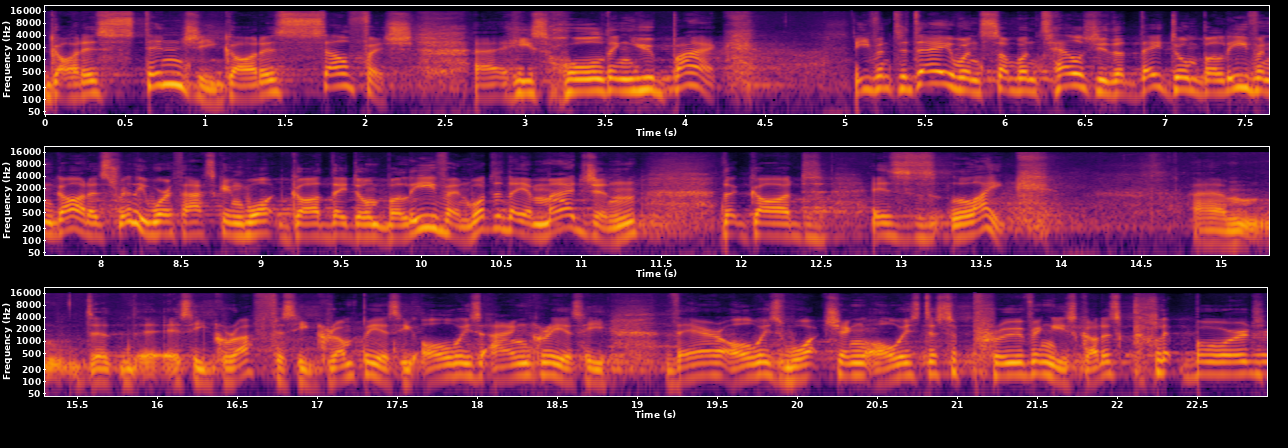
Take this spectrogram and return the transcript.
God is stingy. God is selfish. Uh, he's holding you back. Even today, when someone tells you that they don't believe in God, it's really worth asking what God they don't believe in. What do they imagine that God is like? Um, is he gruff? Is he grumpy? Is he always angry? Is he there, always watching, always disapproving? He's got his clipboard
